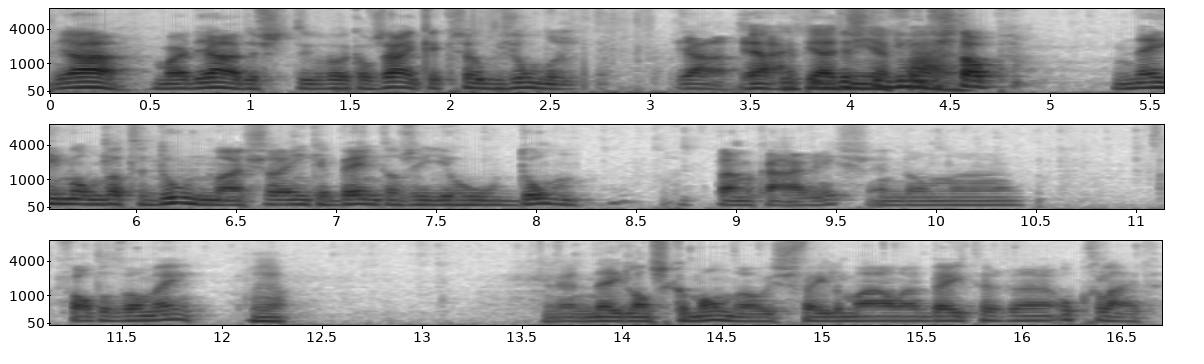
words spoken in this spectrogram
Ja, maar ja, dus wat ik al zei, kijk, zo bijzonder. Ja, Ja, heb jij het dus niet je moet ervaren? stap nemen om dat te doen, maar als je er één keer bent, dan zie je hoe dom het bij elkaar is. En dan eh, valt het wel mee. Ja. Een Nederlandse commando is vele malen beter opgeleid.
